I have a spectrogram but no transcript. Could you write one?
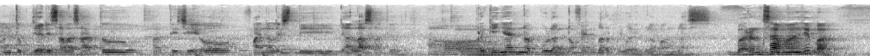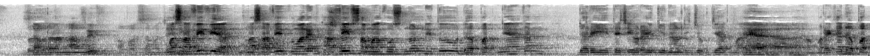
untuk jadi salah satu eh, TCO finalis di Dallas waktu itu. Oh. Perginya bulan November 2018. bareng sama siapa? Sama Bareng- Afif apa sama Mas? Afif ya, Mas Oh. Afif kemarin Kusnun? Afif sama Kusnun itu dapatnya kan dari TCO regional di Jogja kemarin. Iya. Nah, mereka dapat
